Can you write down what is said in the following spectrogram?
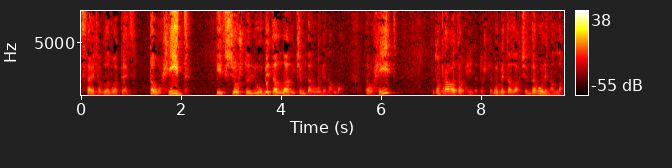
Ставит во главу опять. Таухид и все, что любит Аллах и чем доволен Аллах. Таухид, потом права Таухида, то, что любит Аллах, чем доволен Аллах.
